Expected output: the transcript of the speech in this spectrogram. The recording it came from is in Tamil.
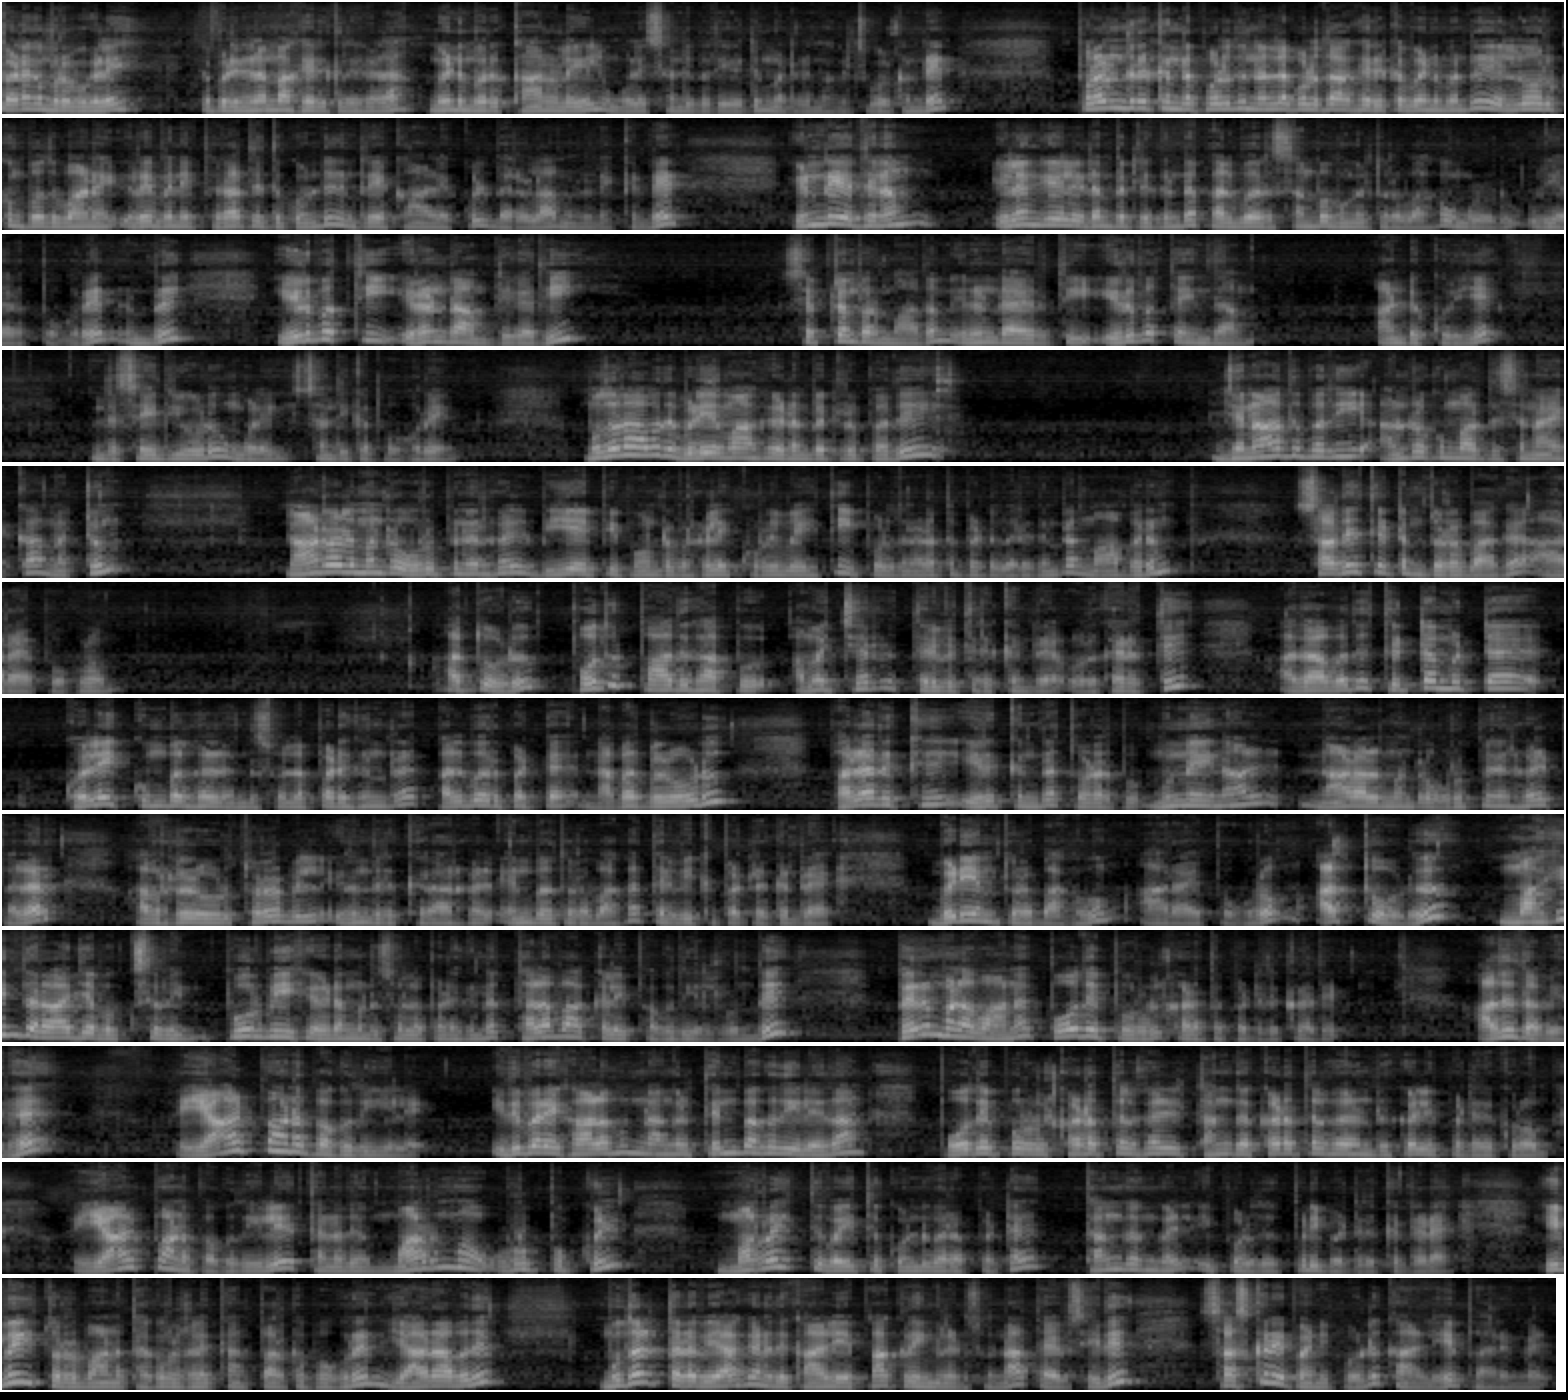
வணக்கம் பிரபுகளே. எப்படி நிலமாக இருக்கிறீர்களா? மீண்டும் ஒரு காணொலியில் உங்களை சந்திப்பதை விட்டு மற்ற மகிழ்ச்சி கொள்கின்றேன். புலர்ந்திருக்கின்ற பொழுது நல்ல பொழுதாக இருக்க வேண்டும் என்று எல்லோருக்கும் பொதுவான இறைவனை பிரார்த்தித்துக் கொண்டு இன்றைய காலைக்குள் வரலாம் என்று நினைக்கின்றேன். இன்றைய தினம் இலங்கையில் இடம்பெற்றிருக்கின்ற பல்வேறு சம்பவங்கள் தொடர்பாக உங்களோடு உரையாடப் போகிறேன். இன்று இருபத்தி இரண்டாம் திகதி செப்டம்பர் மாதம் இரண்டாயிரத்தி இருபத்தைந்தாம் ஆண்டுக்குரிய இந்த செய்தியோடு உங்களை சந்திக்கப் போகிறேன். முதலாவது விடயமாக இடம்பெற்றிருப்பது ஜனாதிபதி அனுரகுமார் திசநாயக்கா மற்றும் நாடாளுமன்ற உறுப்பினர்கள் விஐபி போன்றவர்களை குறிவைத்து இப்பொழுது நடத்தப்பட்டு வருகின்ற மாபெரும் சதித்திட்டம் தொடர்பாக ஆராயப்போகிறோம். அத்தோடு பொது பாதுகாப்பு அமைச்சர் தெரிவித்திருக்கின்ற ஒரு கருத்து அதாவது திட்டமிட்ட கொலை கும்பல்கள் என்று சொல்லப்படுகின்ற பல்வேறுபட்ட நபர்களோடு பலருக்கு இருக்கின்ற தொடர்பு. முன்னை நாள் நாடாளுமன்ற உறுப்பினர்கள் பலர் அவர்களோடு தொடர்பில் இருந்திருக்கிறார்கள் என்பது தொடர்பாக தெரிவிக்கப்பட்டிருக்கின்ற விடயம் தொடர்பாகவும் ஆராயப்போகிறோம் அத்தோடு மஹிந்த ராஜபக்சவின் பூர்வீக இடம் என்று சொல்லப்படுகின்ற தலவாக்கலை பகுதியிலிருந்து பெருமளவான போதைப்பொருள் கடத்தப்பட்டிருக்கிறது. அது தவிர யாழ்ப்பாண பகுதியிலே இதுவரை காலமும் நாங்கள் தென்பகுதியிலே தான் போதைப்பொருள் கடத்தல்கள் தங்க கடத்தல்கள் என்று கேள்விப்பட்டிருக்கிறோம். யாழ்ப்பாண பகுதியிலே தனது மர்ம உறுப்புக்குள் மறைத்து வைத்து கொண்டு வரப்பட்ட தங்கங்கள் இப்பொழுது பிடிபட்டிருக்கின்றன. இவை தொடர்பான தகவல்களை தான் பார்க்க போகிறேன். யாராவது முதல் தடவையாக எனது காலையை பார்க்குறீங்கள் என்று சொன்னால் தயவுசெய்து சப்ஸ்கிரைப் பண்ணி போட்டு காலையை பாருங்கள்.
